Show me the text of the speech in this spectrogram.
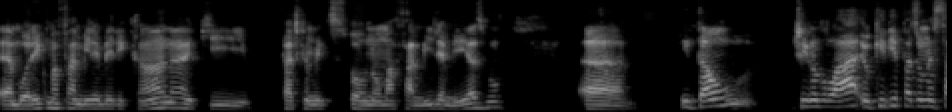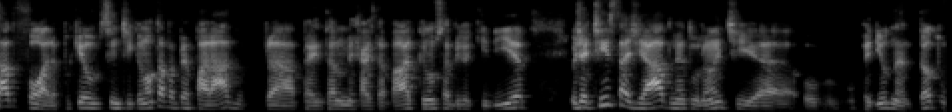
Uh, morei com uma família americana que praticamente se tornou uma família mesmo. Uh, então, chegando lá, eu queria fazer um mestrado fora, porque eu senti que eu não estava preparado para entrar no mercado de trabalho, porque eu não sabia o que eu queria. Eu já tinha estagiado né, durante uh, o, o, período, né, tanto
